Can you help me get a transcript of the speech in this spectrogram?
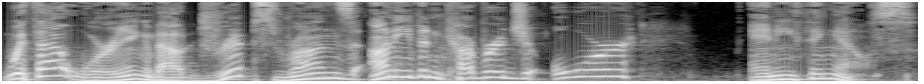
without worrying about drips, runs, uneven coverage, or anything else.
